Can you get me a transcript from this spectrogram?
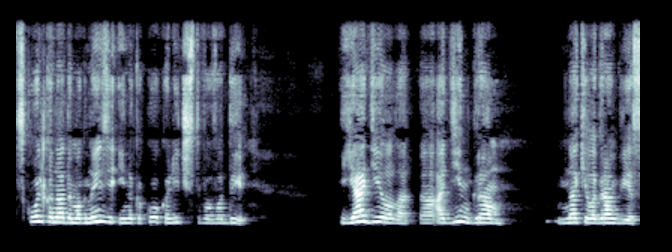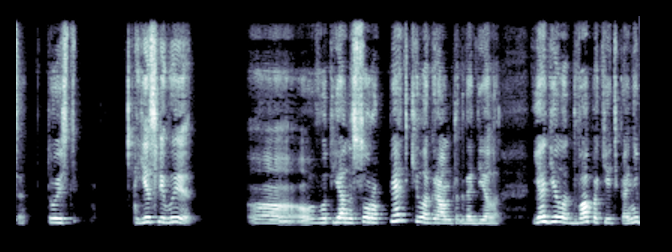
Сколько надо магнезии и на какое количество воды? Я делала 1 а, грамм на килограмм веса. То есть, если вы... А, вот я на 45 килограмм тогда делала, я делала два пакетика, они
